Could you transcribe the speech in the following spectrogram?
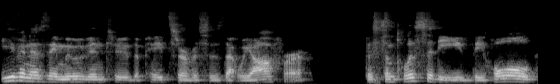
even as they move into the paid services that we offer, the simplicity, the whole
